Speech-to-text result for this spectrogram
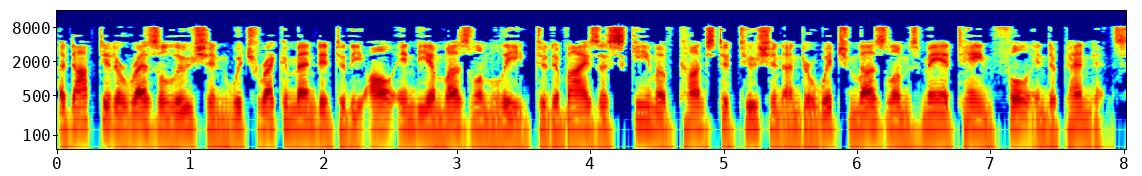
adopted a resolution which recommended to the All India Muslim League to devise a scheme of constitution under which Muslims may attain full independence.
